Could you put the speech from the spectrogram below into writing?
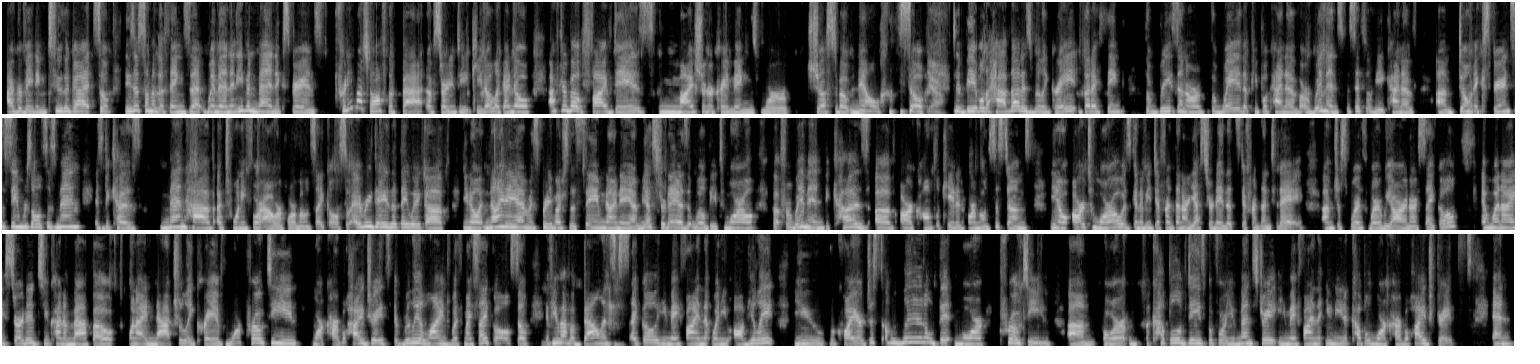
aggravating to the gut. So these are some of the things that women and even men experience pretty much off the bat of starting to eat keto. Like i know after about five days my sugar cravings were just about nil. So yeah. to be able to have that is really great but i think the reason or the way that people kind of or women specifically kind of um, don't experience the same results as men is because men have a 24 hour hormone cycle. So every day that they wake up, you know, at 9 a.m. is pretty much the same 9 a.m. yesterday as it will be tomorrow. But for women, because of our complicated hormone systems, you know, our tomorrow is going to be different than our yesterday, that's different than today, um, just with where we are in our cycle. And when I started to kind of map out when I naturally crave more protein, more carbohydrates. It really aligned with my cycle. So, if you have a balanced mm-hmm. cycle, you may find that when you ovulate, you require just a little bit more protein. Um, or a couple of days before you menstruate, you may find that you need a couple more carbohydrates. And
